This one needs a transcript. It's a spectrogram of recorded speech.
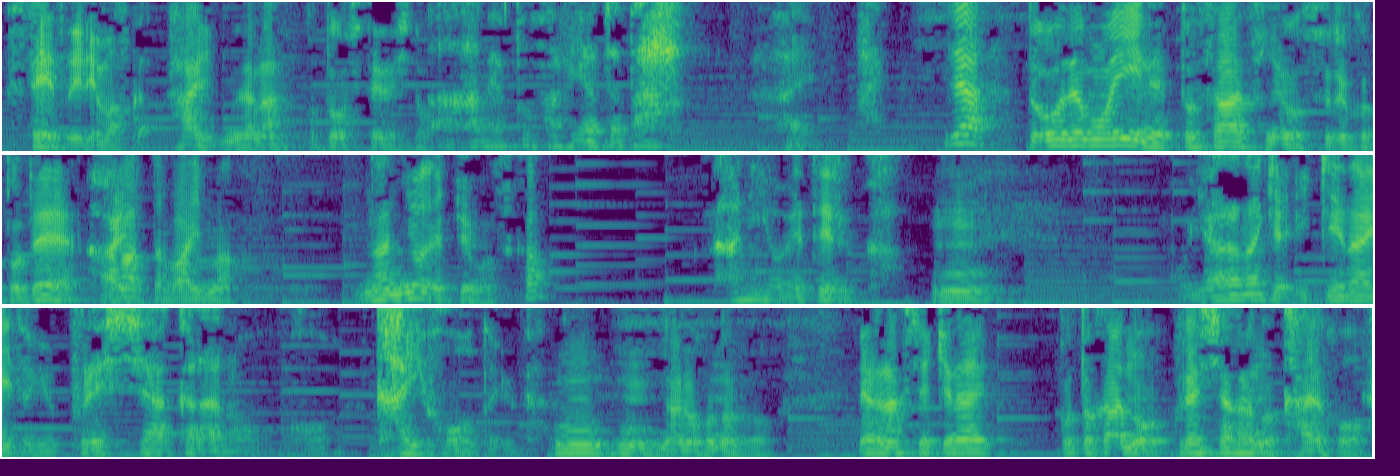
ステート入れますかはい、無駄なことをしてる人。ああ、ネットサーフィンやっちゃった。はい。じゃあ、どうでもいいネットサーフィンをすることで、はいあなたは今、何を得てますか？何を得てるか。うん。やらなきゃいけないというプレッシャーからの、こう、解放というか。うん、うん、なるほど、なるほど。やらなくちゃいけないことからの、プレッシャーからの解放。はい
